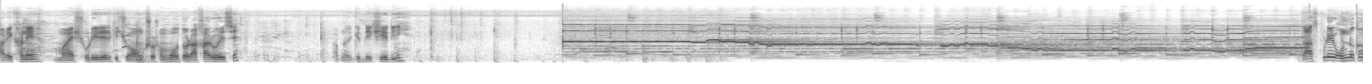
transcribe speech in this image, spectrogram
আর এখানে মায়ের শরীরের কিছু অংশ সম্ভবত রাখা রয়েছে। আপনাদেরকে দেখিয়ে দিই। দাসপুরের অন্যতম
